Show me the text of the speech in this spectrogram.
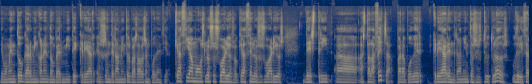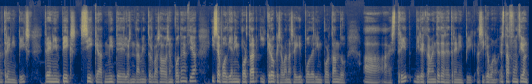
de momento Garmin Connect no permite crear esos entrenamientos basados en potencia. ¿Qué hacíamos los usuarios o qué hacen los usuarios de Street ah, hasta la fecha para poder crear entrenamientos estructurados? Utilizar Training Peaks. Training Peaks sí que admite los entrenamientos basados en potencia y se podían importar y creo que se van a seguir poder importando a, a Street directamente desde Training Peak. Así que bueno, esta función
